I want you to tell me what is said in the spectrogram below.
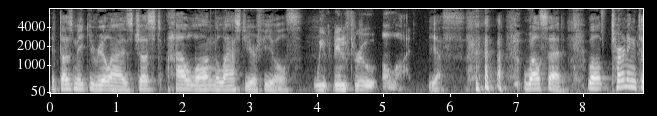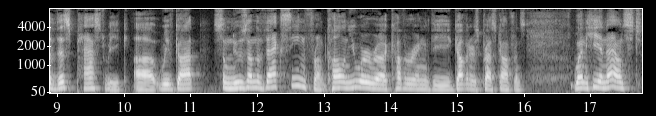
it does make you realize just how long the last year feels. We've been through a lot. Yes. well said. Well, turning to this past week, uh, we've got some news on the vaccine front. Colin, you were uh, covering the governor's press conference when he announced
